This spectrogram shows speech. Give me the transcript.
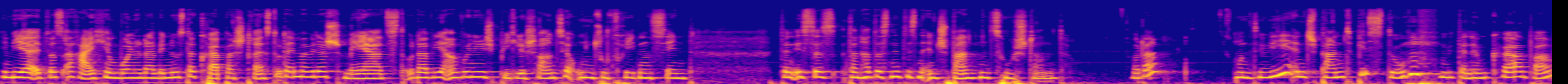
wenn wir etwas erreichen wollen oder wenn uns der Körper stresst oder immer wieder schmerzt oder wir einfach in den Spiegel schauen, sehr unzufrieden sind, dann ist das, dann hat das nicht diesen entspannten Zustand, oder? Und wie entspannt bist du mit deinem Körper,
